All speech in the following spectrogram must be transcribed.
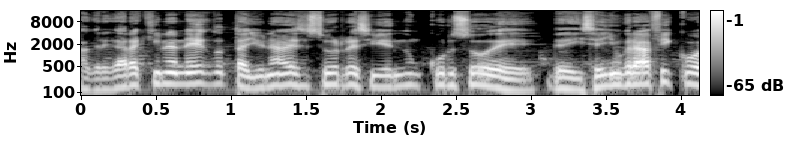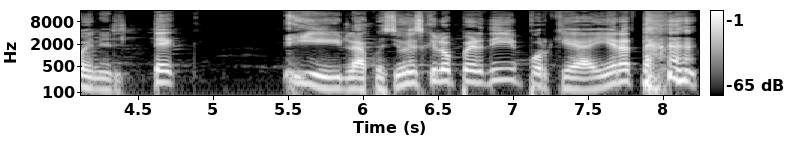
agregar aquí una anécdota, yo una vez estuve recibiendo un curso de, de diseño gráfico en el TEC y la cuestión es que lo perdí porque ahí era tan,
